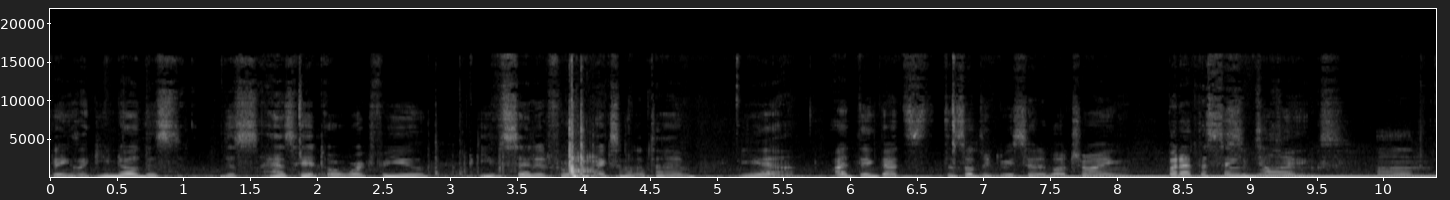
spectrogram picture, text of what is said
things. Like you know, this this has hit or worked for you. You've said it for X amount of time. Yeah, I think that's there's something to be said about trying But at the same time, things. um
